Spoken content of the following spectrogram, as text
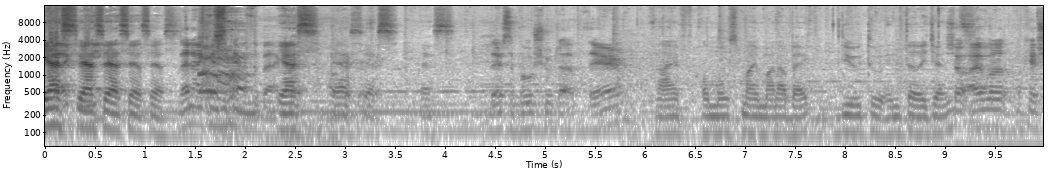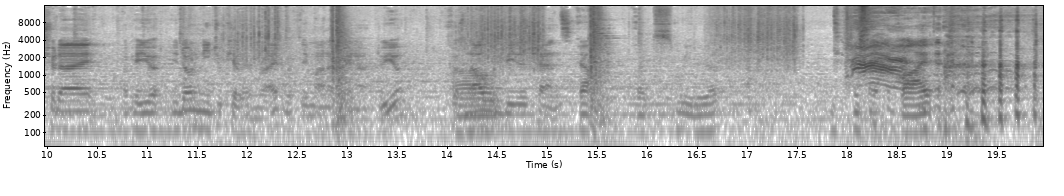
Yes, yes, me, yes, yes, yes. then I can hit him in the back. Yes, right? Okay, yes, yes, yes. There's a bow shooter up there. I have almost my mana back due to intelligence. So I will. Okay, should I? Okay, you you don't need to kill him, right? With the mana drainer, do you? Because now Um, would be the chance. Yeah, let's me do that. Bye.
